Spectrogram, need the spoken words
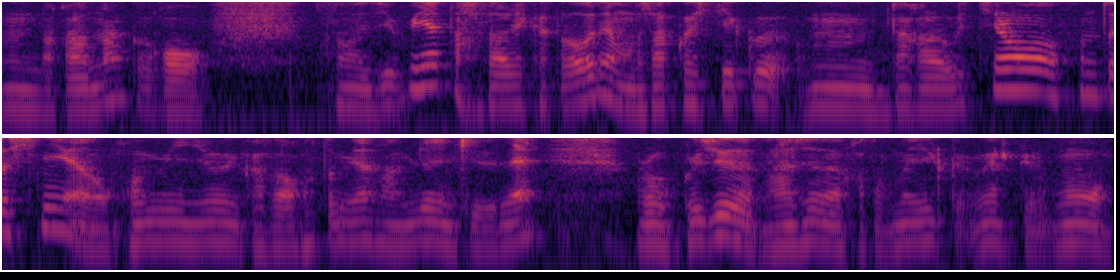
うん、だからなんかこうその自分に合った働き方をね模索していく、うん、だからうちの本当シニアのコンビニの方は本当皆さん元気でね60代70代の方もいるけども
